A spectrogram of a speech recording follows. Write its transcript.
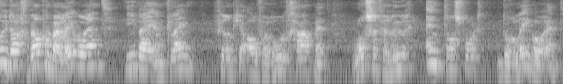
Goedendag, welkom bij Laborent. Hierbij een klein filmpje over hoe het gaat met losse verhuur en transport door Laborent.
